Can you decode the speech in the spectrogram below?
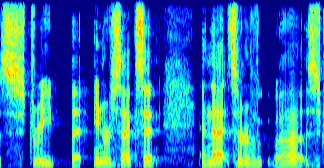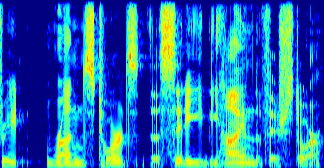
street that intersects it, and that sort of uh, street runs towards the city behind the fish store.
